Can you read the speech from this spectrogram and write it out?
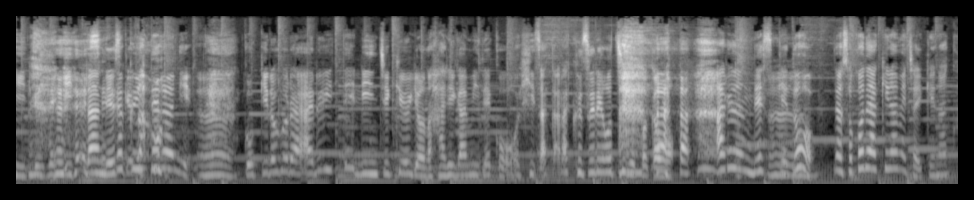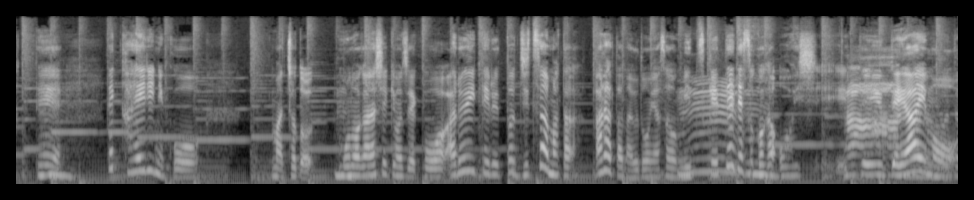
いて、ね、行ったんですけど。せっかく行ったのに、うん。5キロぐらい歩いて臨時休業の張り紙でこう膝から崩れ落ちるとかもあるんですけど、うん。そこで諦めちゃいけなくて、うん。で帰りにこう、まあ、ちょっと物悲しい気持ちでこう歩いてると実はまた新たなうどん屋さんを見つけて、うん。でそこが美味しいっていう出会いも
